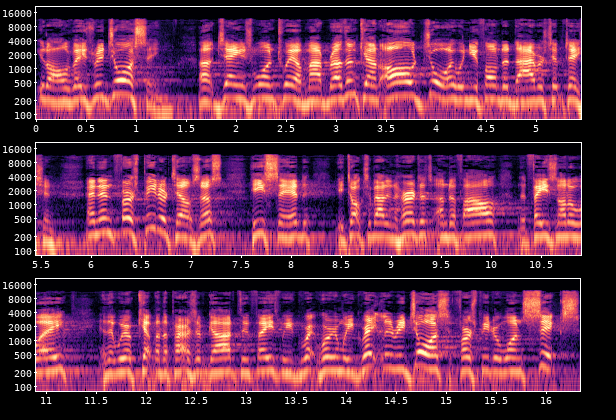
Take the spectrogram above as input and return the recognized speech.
you'd always rejoicing. Uh, James 1.12, my brethren, count all joy when you fall into divers temptation. And then First Peter tells us, he said, he talks about inheritance undefiled, that fades not away, and that we are kept by the powers of God through faith, we, wherein we greatly rejoice, 1 Peter 1, 6,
